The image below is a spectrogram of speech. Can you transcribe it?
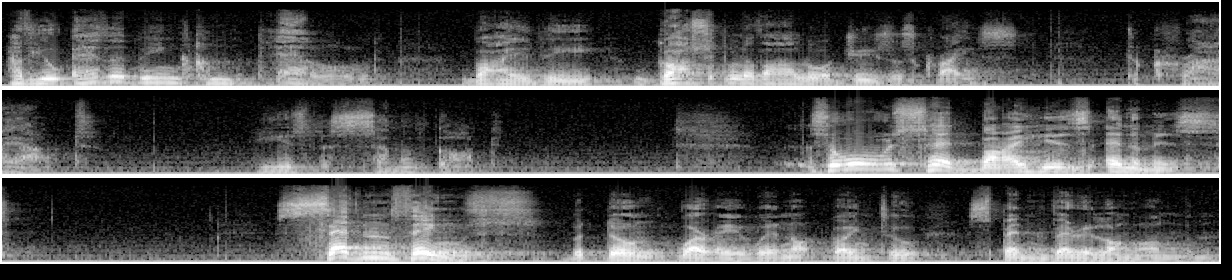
Have you ever been compelled by the gospel of our Lord Jesus Christ to cry out, He is the Son of God? So, what was said by his enemies? Seven things, but don't worry, we're not going to spend very long on them.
